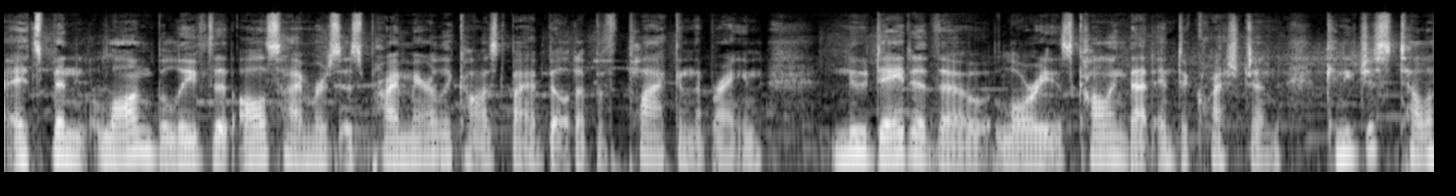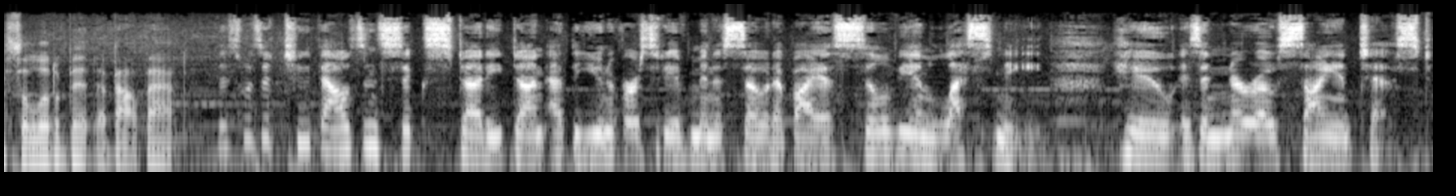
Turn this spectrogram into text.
It's been long believed that Alzheimer's is primarily caused by a buildup of plaque in the brain. New data, though, Lorie is calling that into question. Can you just tell us a little bit about that? This was a 2006 study done at the University of Minnesota by a Sylvain Lesné, who is a neuroscientist.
